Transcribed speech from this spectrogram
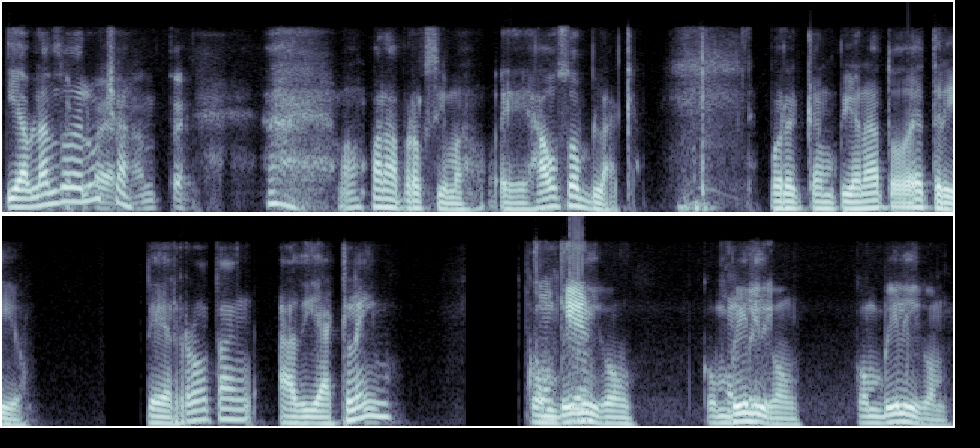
Y hablando de lucha, vamos para la próxima. Eh, House of Black. Por el campeonato de trío. Derrotan a The Acclaim con, Billy Gunn. Con, Billy Gunn. Con Billy Gunn.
